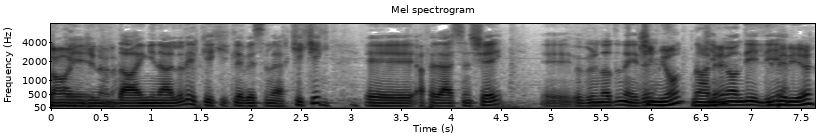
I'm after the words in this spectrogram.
Dağ Ee, enginarı. dağ enginarları hep kekikle beslenirler. Kekik e, affedersin şey e, öbürünün adı neydi? Kimyon. Nane. Kimyon değil diye. Biberiye.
